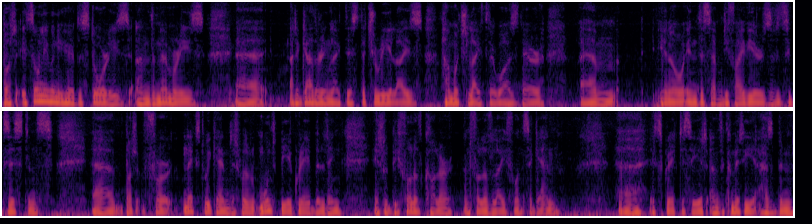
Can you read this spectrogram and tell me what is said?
but it's only when you hear the stories and the memories uh, at a gathering like this that you realise how much life there was there. Um, you know, in the 75 years of its existence. Uh, but for next weekend, it will, won't be a grey building. It will be full of colour and full of life once again. Uh, it's great to see it, and the committee has been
